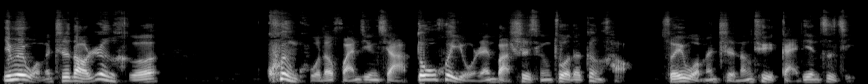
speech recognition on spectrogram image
因为我们知道，任何困苦的环境下都会有人把事情做得更好，所以我们只能去改变自己。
